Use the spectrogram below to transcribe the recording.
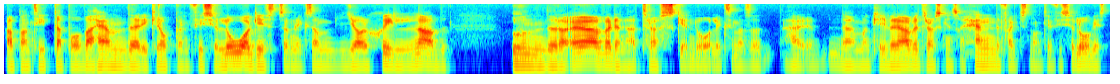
att man tittar på vad händer i kroppen fysiologiskt som liksom gör skillnad under och över den här tröskeln. Då, liksom. alltså här, när man kliver över tröskeln så händer faktiskt någonting fysiologiskt.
